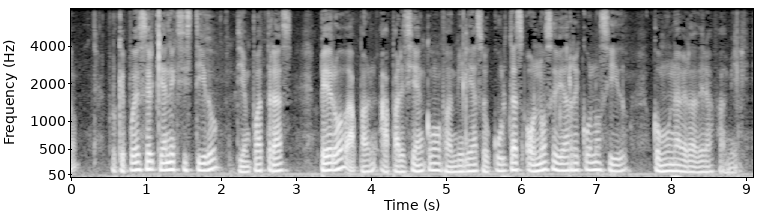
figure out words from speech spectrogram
¿no? Porque puede ser que han existido tiempo atrás, pero aparecían como familias ocultas o no se había reconocido como una verdadera familia.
